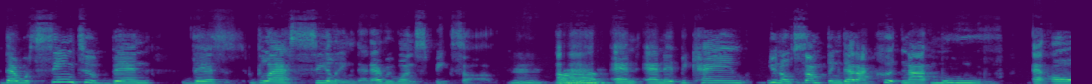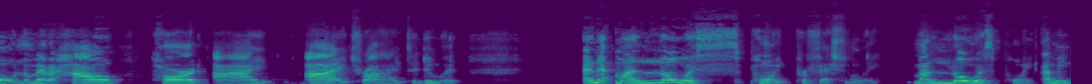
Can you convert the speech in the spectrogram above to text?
there would seem to have been this glass ceiling that everyone speaks of mm-hmm. uh, and and it became you know something that i could not move at all no matter how hard i i tried to do it and at my lowest point professionally my lowest point i mean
